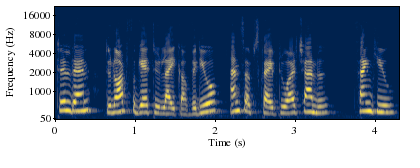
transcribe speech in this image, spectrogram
Till then, do not forget to like our video and subscribe to our channel. Thank you.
